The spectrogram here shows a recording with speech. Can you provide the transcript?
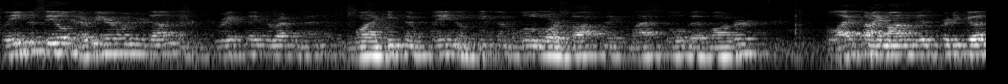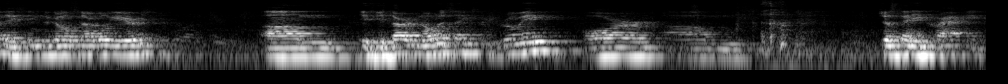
clean the seals every year when you're done. A great thing to recommend. If you want to keep them clean, they'll keep them a little more soft, make them last a little bit longer. The lifetime on them is pretty good. They seem to go several years. Um, if you start noticing some grooving or um, just any cracking,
